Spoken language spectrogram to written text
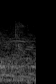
walk.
